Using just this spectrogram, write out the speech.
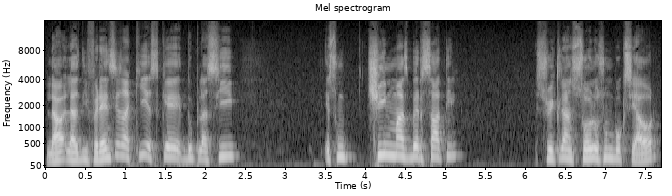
las diferencias aquí es que Duplasí es un chin más versátil. Strickland solo es un boxeador.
